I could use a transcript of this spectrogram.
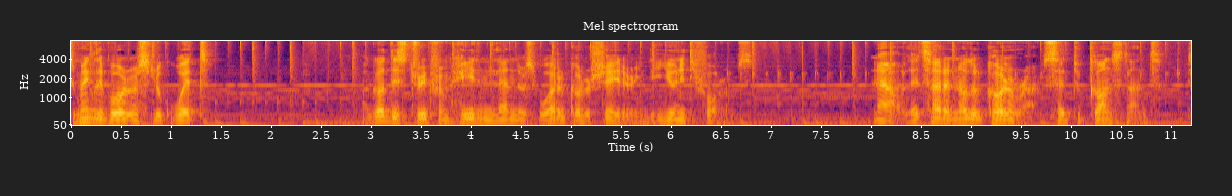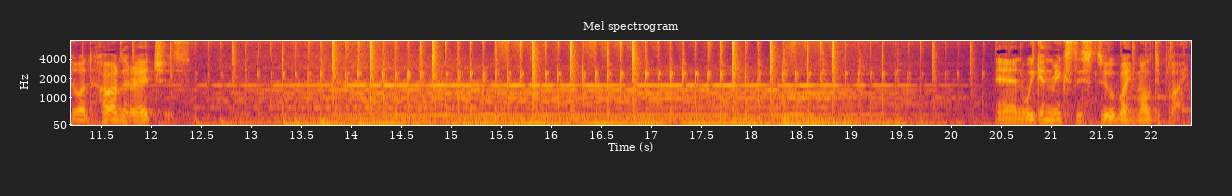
to make the borders look wet. I got this trick from Hayden Lander's watercolor shader in the Unity forums. Now let's add another color ramp set to constant to add harder edges. And we can mix these two by multiplying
